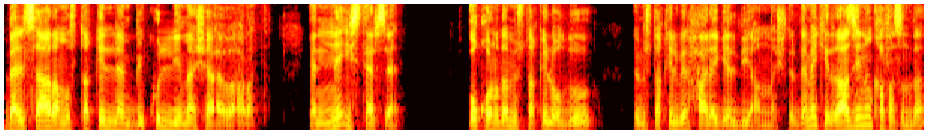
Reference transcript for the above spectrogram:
Bel sara mustakillen bi kulli ma şa'a ve arad. Yani ne isterse o konuda müstakil olduğu müstakil bir hale geldiği anlaşılır. Demek ki Razi'nin kafasında,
